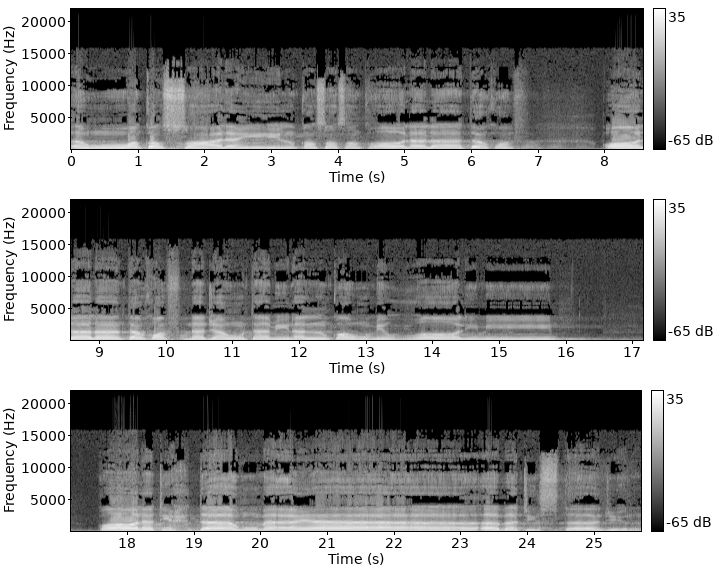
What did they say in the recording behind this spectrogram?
جاءه وقص عليه القصص قال لا تخف قال لا تخف نجوت من القوم الظالمين. قالت إحداهما يا أبت استاجره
